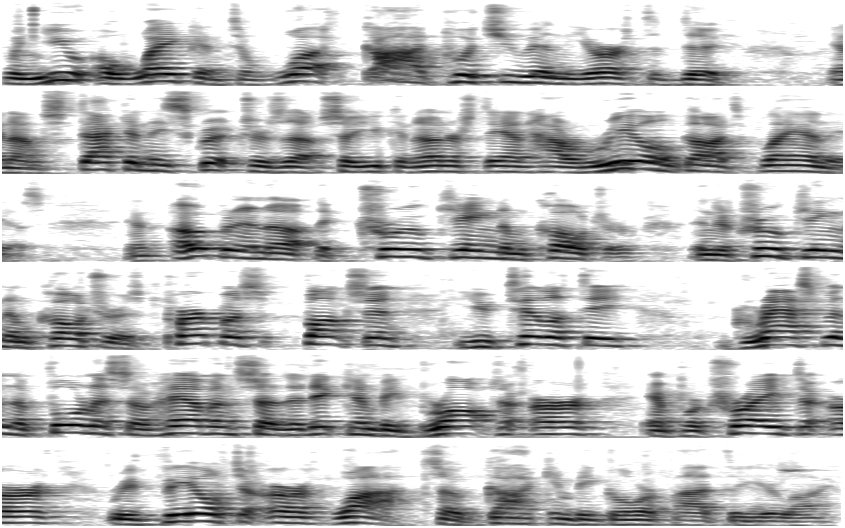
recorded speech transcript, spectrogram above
when you awaken to what God put you in the earth to do. And I'm stacking these scriptures up so you can understand how real God's plan is and opening up the true kingdom culture. And the true kingdom culture is purpose, function, utility, grasping the fullness of heaven so that it can be brought to earth and portrayed to earth, revealed to earth. Why? So God can be glorified through your life.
